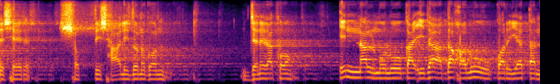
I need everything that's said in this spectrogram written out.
দেশের শক্তিশালী জনগণ জেনে রাখো ইন্নাল মুলুকা ইদা দখলু করিয়াতান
